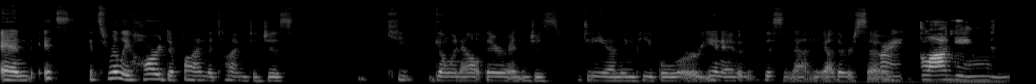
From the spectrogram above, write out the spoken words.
and it's it's really hard to find the time to just keep going out there and just DMing people or you know this and that and the other. So right, blogging and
